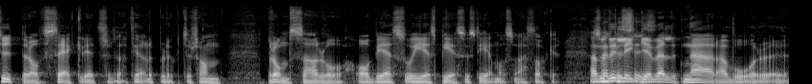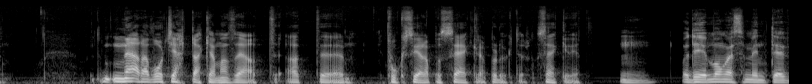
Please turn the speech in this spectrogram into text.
typer av säkerhetsrelaterade produkter som bromsar och ABS och ESP-system och sådana saker. Ja, Så men det precis. ligger väldigt nära, vår, eh, nära vårt hjärta kan man säga att, att eh, fokusera på säkra produkter, säkerhet. Mm. Och det är många som inte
